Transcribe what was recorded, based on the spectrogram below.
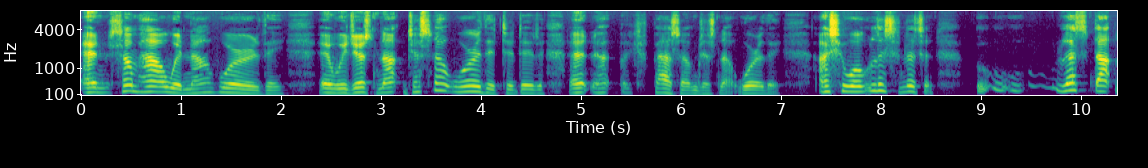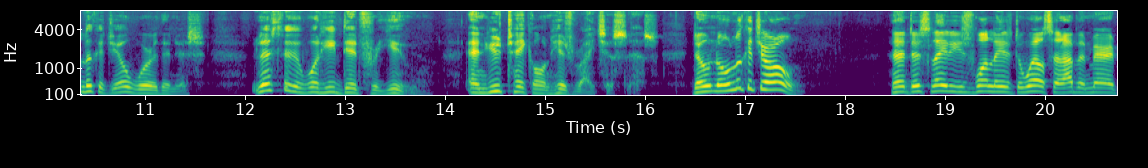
And somehow we're not worthy. And we're just not just not worthy to do it. And, uh, Pastor, I'm just not worthy. I said, well, listen, listen. Let's not look at your worthiness. Let's look at what he did for you. And you take on his righteousness. Don't, don't look at your own. And this lady, this one lady at the well said, I've been married.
